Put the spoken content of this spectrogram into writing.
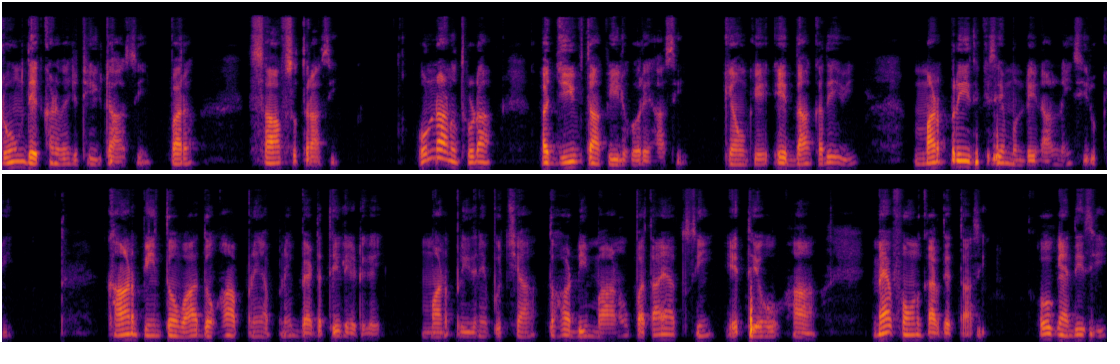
ਰੂਮ ਦੇਖਣ ਵਿੱਚ ਠੀਕ ਠਾਕ ਸੀ, ਪਰ ਸਾਫ਼ ਸੁਥਰਾ ਸੀ। ਉਹਨਾਂ ਨੂੰ ਥੋੜਾ ਅਜੀਬ ਤਾਂ ਫੀਲ ਹੋ ਰਿਹਾ ਸੀ, ਕਿਉਂਕਿ ਇਦਾਂ ਕਦੇ ਵੀ ਮਨਪ੍ਰੀਤ ਕਿਸੇ ਮੁੰਡੇ ਨਾਲ ਨਹੀਂ ਸੀ ਰੁਕੀ। ਖਾਣ ਪੀਣ ਤੋਂ ਬਾਅਦ ਦੋਹਾਂ ਆਪਣੇ ਆਪਣੇ ਬੈੱਡ ਤੇ ਲੇਟ ਗਏ। ਮਨਪ੍ਰੀਤ ਨੇ ਪੁੱਛਿਆ, ਤੁਹਾਡੀ ਮਾਂ ਨੂੰ ਪਤਾ ਆ ਤੁਸੀਂ ਇੱਥੇ ਹੋ? ਹਾਂ, ਮੈਂ ਫੋਨ ਕਰ ਦਿੱਤਾ ਸੀ। ਉਹ ਕਹਿੰਦੀ ਸੀ,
